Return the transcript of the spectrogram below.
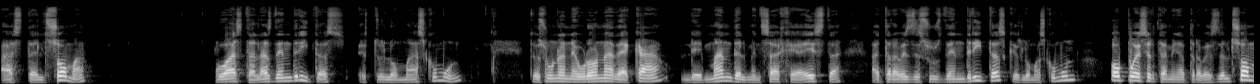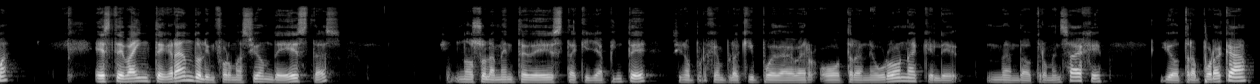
hasta el soma o hasta las dendritas, esto es lo más común. Entonces una neurona de acá le manda el mensaje a esta a través de sus dendritas, que es lo más común, o puede ser también a través del soma. Este va integrando la información de estas, no solamente de esta que ya pinté, sino por ejemplo aquí puede haber otra neurona que le manda otro mensaje y otra por acá.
